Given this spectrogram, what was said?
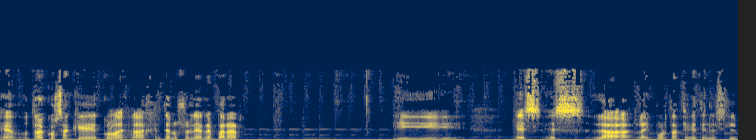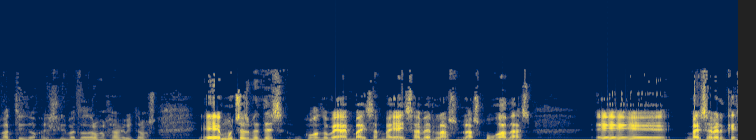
eh, otra cosa que con la gente no suele reparar y es, es la, importancia que tiene el silbato, el silbato de los árbitros. Eh, muchas veces, cuando vayáis vayáis a ver las jugadas, eh, vais a ver que,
